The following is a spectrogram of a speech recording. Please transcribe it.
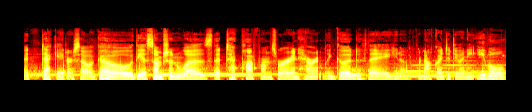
a decade or so ago, the assumption was that tech platforms were inherently good. They, you know, were not going to do any evil.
